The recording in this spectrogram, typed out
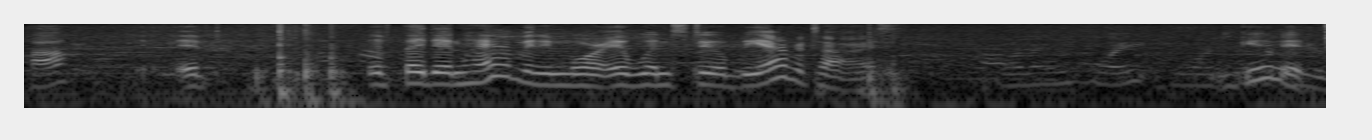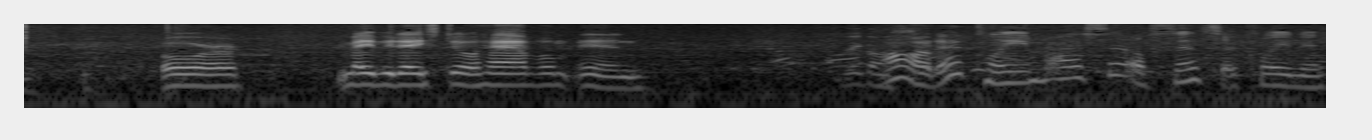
Huh? If if they didn't have any more, it wouldn't still be advertised. Well, then wait. If you want to. Get it. Or maybe they still have them gonna Oh, that clean by itself. Sensor cleaning.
